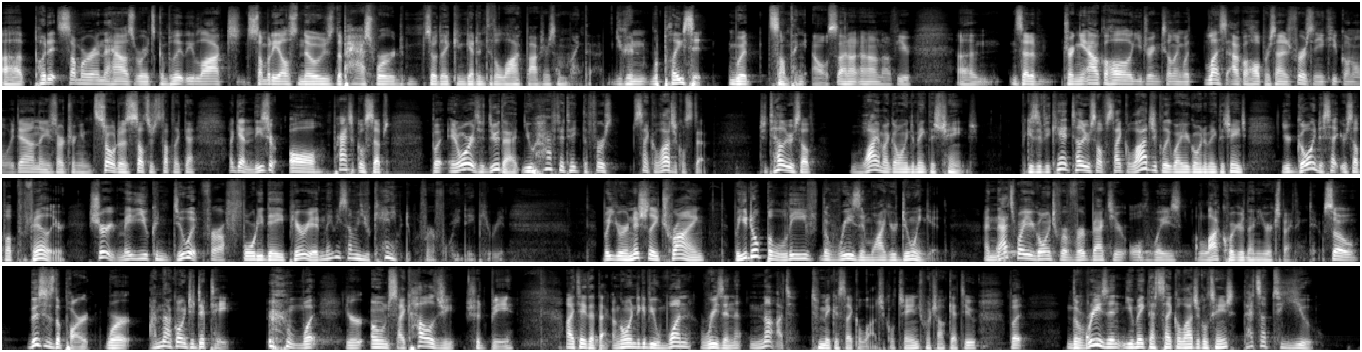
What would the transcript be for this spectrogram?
Uh, put it somewhere in the house where it's completely locked. Somebody else knows the password so they can get into the lockbox or something like that. You can replace it with something else. I don't, I don't know if you, uh, instead of drinking alcohol, you drink something with less alcohol percentage first, and you keep going all the way down. Then you start drinking sodas, seltzer, stuff like that. Again, these are all practical steps. But in order to do that, you have to take the first psychological step to tell yourself, why am I going to make this change? Because if you can't tell yourself psychologically why you're going to make the change, you're going to set yourself up for failure. Sure, maybe you can do it for a 40 day period. Maybe some of you can't even do it for a 40 day period. But you're initially trying, but you don't believe the reason why you're doing it. And that's why you're going to revert back to your old ways a lot quicker than you're expecting to. So, this is the part where I'm not going to dictate what your own psychology should be. I take that back. I'm going to give you one reason not to make a psychological change, which I'll get to. But the reason you make that psychological change, that's up to you.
